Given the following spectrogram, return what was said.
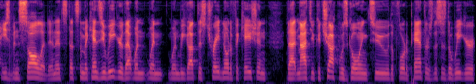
He's been solid, and it's that's the Mackenzie Weegar that when when when we got this trade notification that Matthew Tkachuk was going to the Florida Panthers, this is the Weegar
